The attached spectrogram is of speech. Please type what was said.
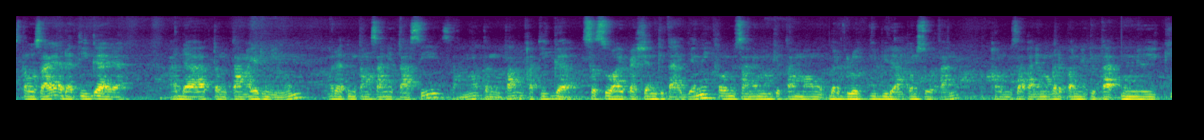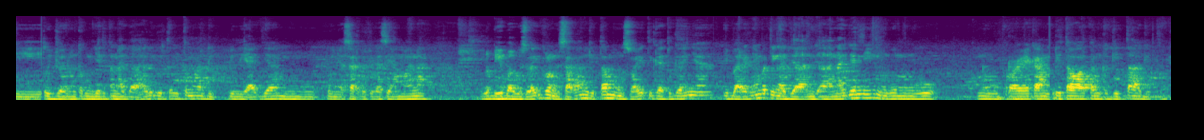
setahu saya ada tiga ya. Ada tentang air minum, ada tentang sanitasi, sama tentang K3. Sesuai passion kita aja nih, kalau misalnya emang kita mau bergelut di bidang konsultan, kalau misalkan emang ke depannya kita memiliki tujuan untuk menjadi tenaga ahli gitu, itu mah dipilih aja mau punya sertifikasi yang mana. Lebih bagus lagi kalau misalkan kita menyesuaikan tiga-tiganya. Ibaratnya mah tinggal jalan-jalan aja nih, nunggu-nunggu nunggu proyek yang ditawarkan ke kita gitu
